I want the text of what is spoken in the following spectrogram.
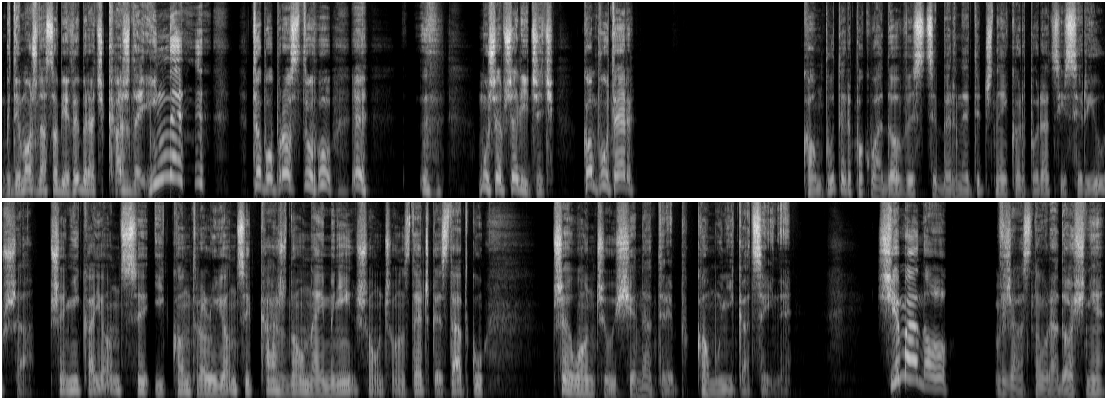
Gdy można sobie wybrać każde inne? To po prostu. Muszę przeliczyć. Komputer! Komputer pokładowy z cybernetycznej korporacji Syriusza, przenikający i kontrolujący każdą najmniejszą cząsteczkę statku, przełączył się na tryb komunikacyjny. Siemano! wrzasnął radośnie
